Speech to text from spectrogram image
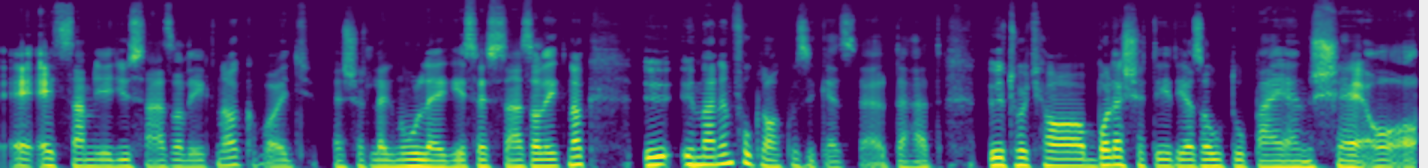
egy számjegyű százaléknak, vagy esetleg 0,1 százaléknak, ő, ő már nem foglalkozik ezzel. Tehát őt, hogyha baleset éri az autópályán, se a,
